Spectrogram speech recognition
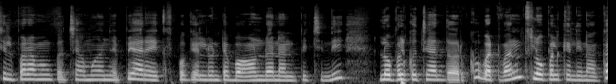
శిల్పారామంకి వచ్చాము అని చెప్పి అరే ఎక్స్పోకి వెళ్ళి ఉంటే బాగుండు అని అనిపించింది లోపలికి వచ్చేంత వరకు. బట్ వన్స్ లోపలికి వెళ్ళినాక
